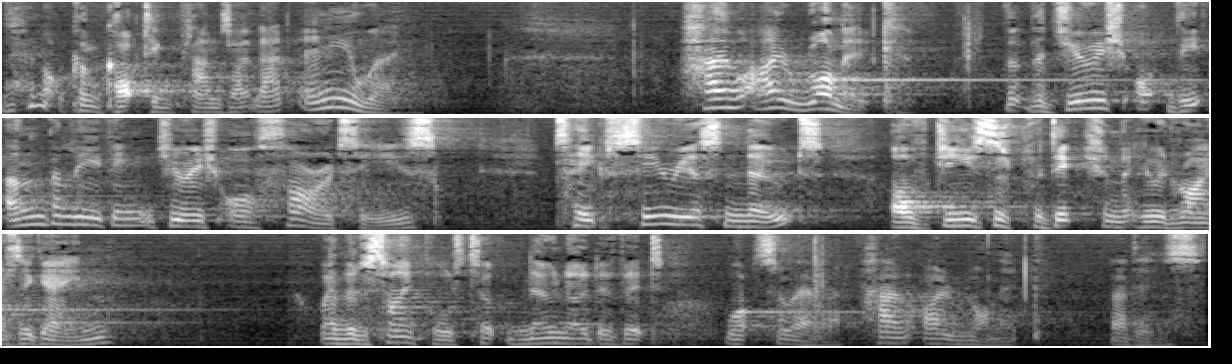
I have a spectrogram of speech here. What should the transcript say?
They're not concocting plans like that anyway. How ironic that the Jewish, the unbelieving Jewish authorities take serious note of Jesus' prediction that he would rise again when the disciples took no note of it whatsoever. How ironic that is.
